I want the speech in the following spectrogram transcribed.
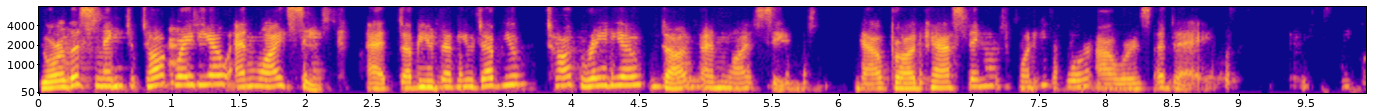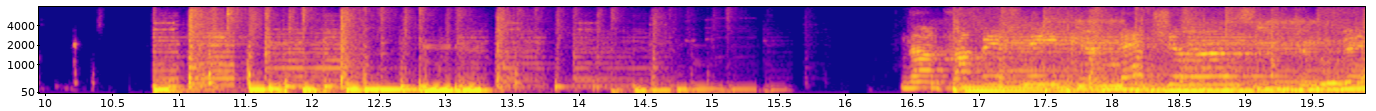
You're listening to Talk Radio NYC at www.talkradio.nyc. Now broadcasting 24 hours a day. Nonprofits need connections to move in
